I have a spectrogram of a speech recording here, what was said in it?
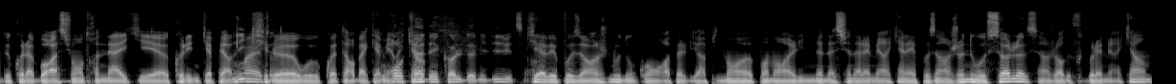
de collaboration entre Nike et Colin Kaepernick, Ouais, le quarterback américain cas d'école 2018. ça. qui avait posé un genou, donc on rappelle bien rapidement pendant l'hymne national américain, il avait posé un genou au sol, c'est un joueur de football américain,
